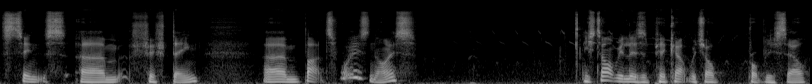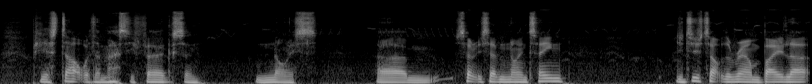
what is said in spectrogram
since um, 15. Um, but what is nice you start with Lizard Pickup, which I'll probably sell, but you start with a Massey Ferguson. Nice. Um, 7719. You do start with the round baler.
